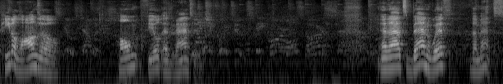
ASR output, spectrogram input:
Pete Alonso. Home field advantage. And that's Ben with the Mets.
